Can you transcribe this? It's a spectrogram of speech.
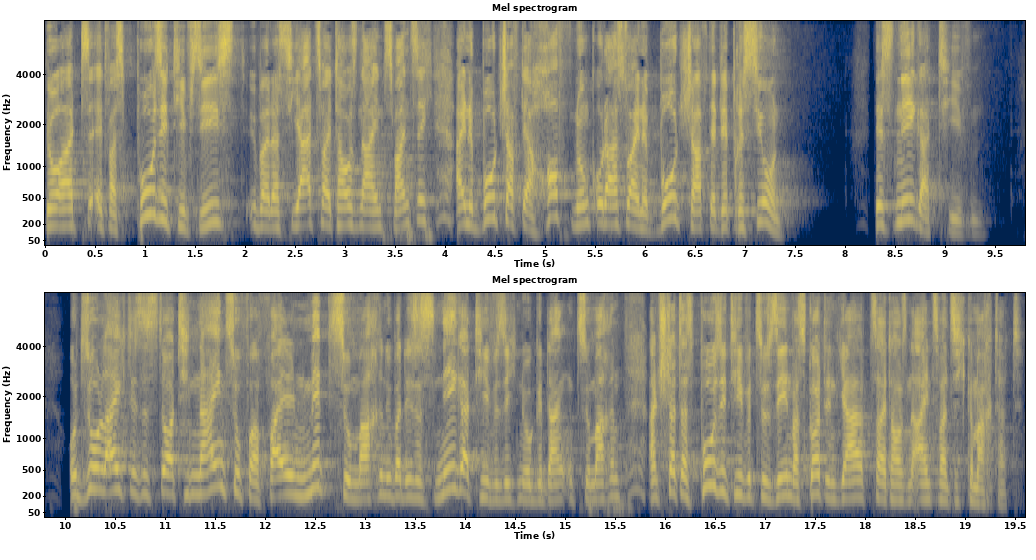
dort etwas positiv siehst über das Jahr 2021? Eine Botschaft der Hoffnung oder hast du eine Botschaft der Depression? Des Negativen? Und so leicht ist es dort hinein zu verfallen, mitzumachen, über dieses Negative sich nur Gedanken zu machen, anstatt das Positive zu sehen, was Gott im Jahr 2021 gemacht hat.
